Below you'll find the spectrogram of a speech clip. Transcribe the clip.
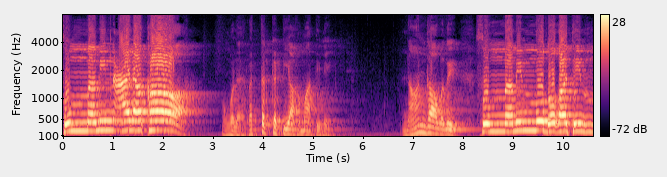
சும்மமின் அலகா. உங்களை இரத்த கட்டியாக மாத்தினேன். நான்காவது சும்மமின் முதுகத்தின்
